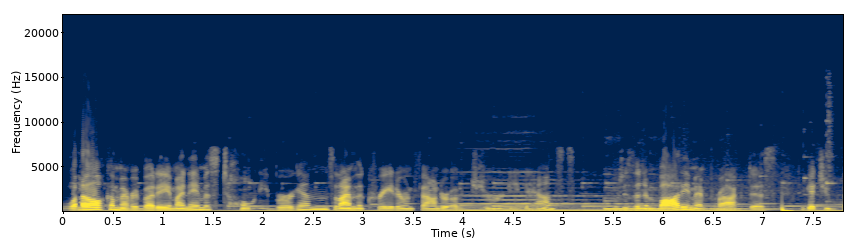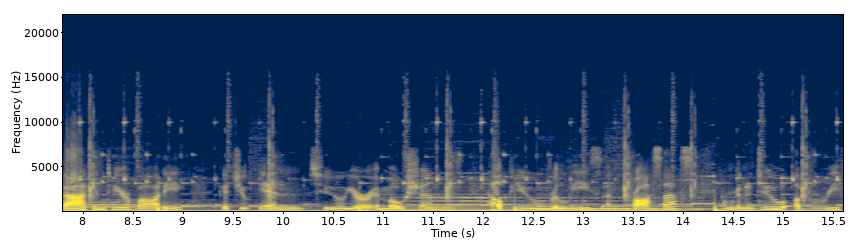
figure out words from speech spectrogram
Welcome, everybody. My name is Toni Bergins, and I'm the creator and founder of Journey Dance, which is an embodiment practice to get you back into your body, get you into your emotions, help you release and process. And we're going to do a brief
